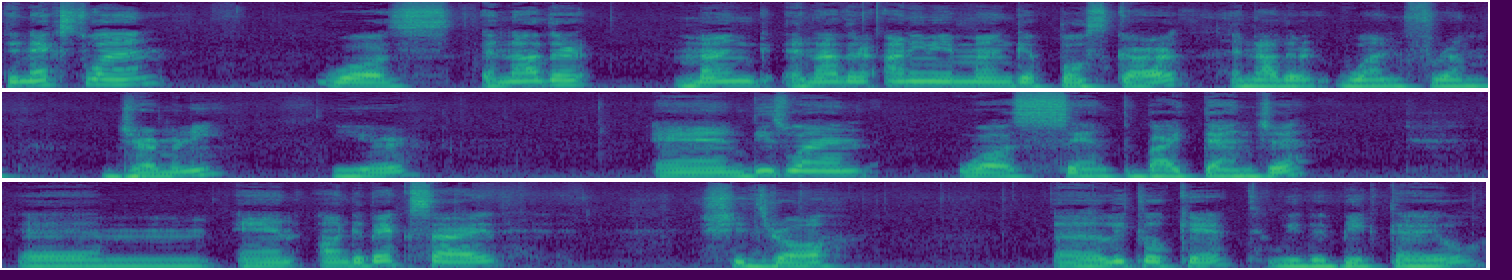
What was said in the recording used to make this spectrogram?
The next one was another mang another anime manga postcard, another one from Germany here. And this one was sent by Tanja. Um, and on the back side she draw a little cat with a big tail.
